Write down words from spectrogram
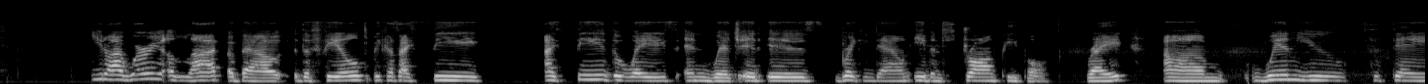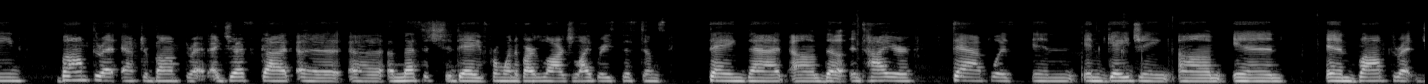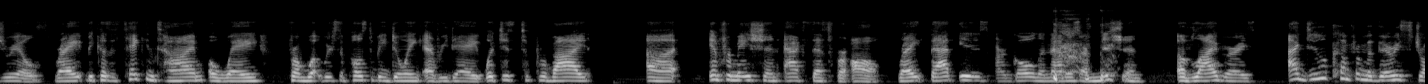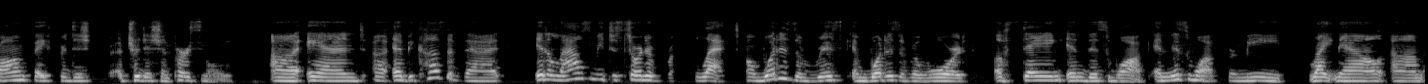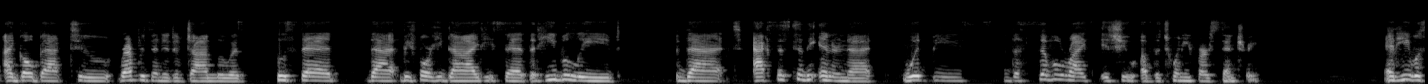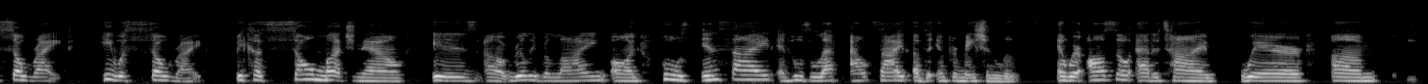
You know, I worry a lot about the field because I see I see the ways in which it is breaking down even strong people, right? Um, when you sustain bomb threat after bomb threat, I just got a, a, a, message today from one of our large library systems saying that um, the entire staff was in engaging um, in in bomb threat drills, right? Because it's taking time away from what we're supposed to be doing every day, which is to provide uh, information access for all, right? That is our goal and that is our mission of libraries. I do come from a very strong faith tradition personally. Uh, and uh, and because of that, it allows me to sort of reflect on what is the risk and what is the reward of staying in this walk. And this walk for me right now, um, I go back to Representative John Lewis, who said that before he died, he said that he believed that access to the internet would be the civil rights issue of the 21st century. And he was so right. He was so right because so much now is uh, really relying on who's inside and who's left outside of the information loop. And we're also at a time where um,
